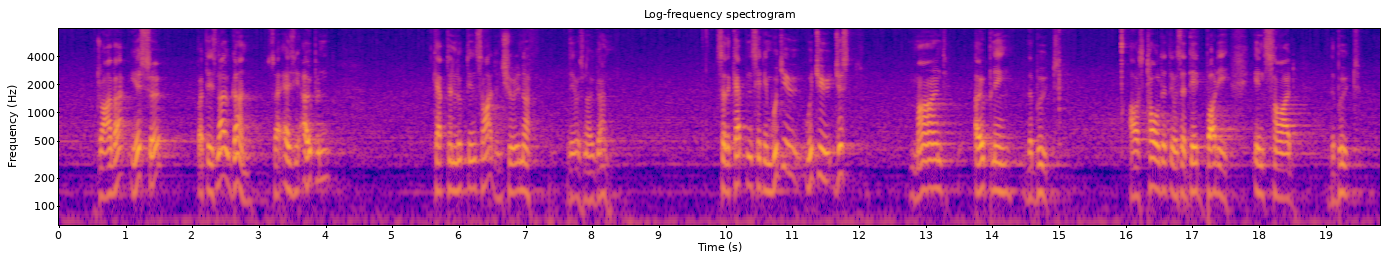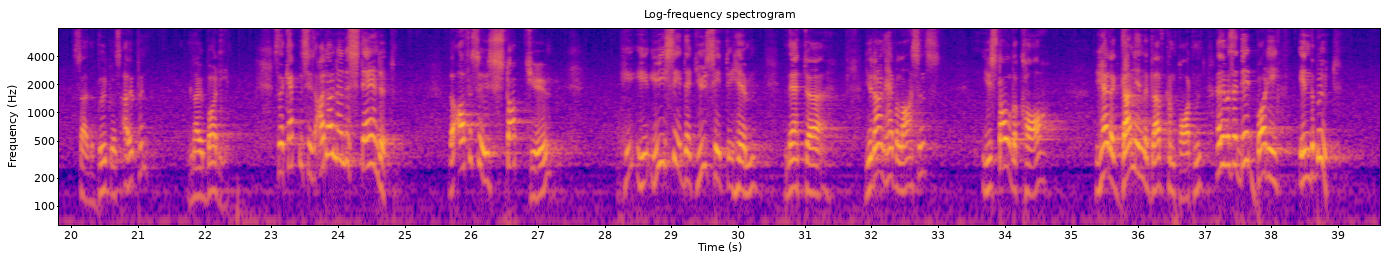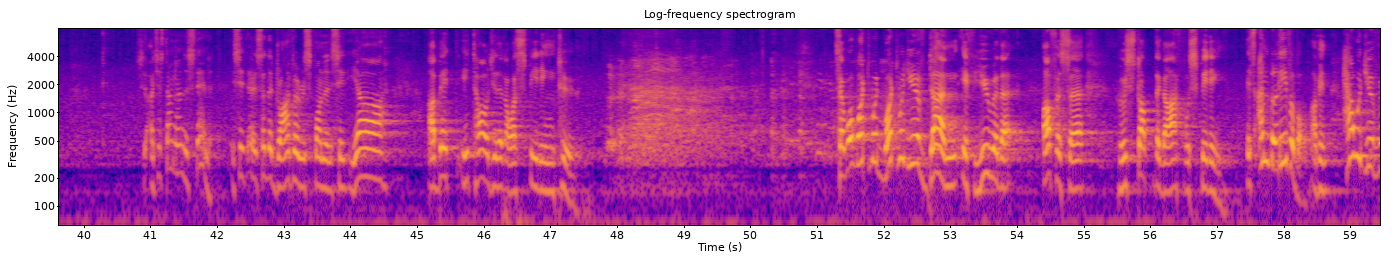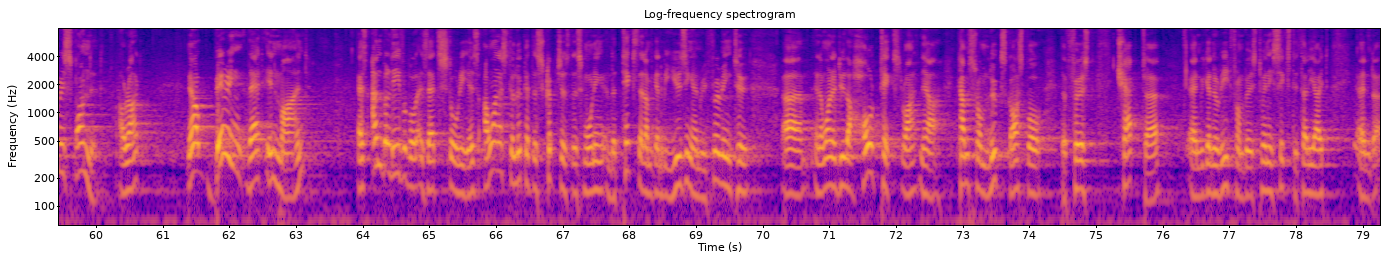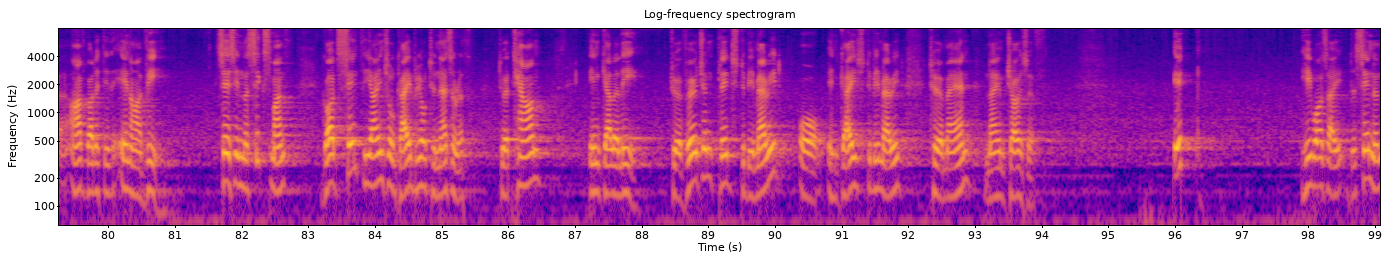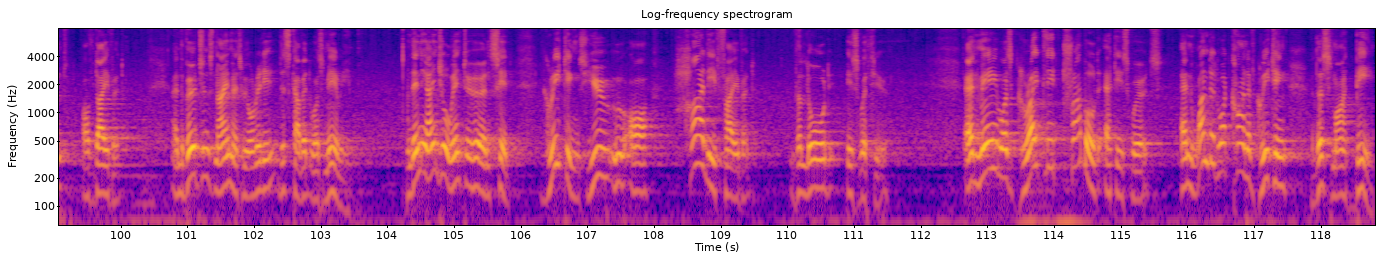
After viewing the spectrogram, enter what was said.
Driver, yes, sir but there's no gun. So as he opened, the captain looked inside, and sure enough, there was no gun. So the captain said to him, Would you, would you just mind opening the boot? I was told that there was a dead body inside the boot. So the boot was open, no body. So the captain says, I don't understand it. The officer who stopped you, he, he, he said that you said to him that. Uh, you don't have a license. You stole the car. You had a gun in the glove compartment. And there was a dead body in the boot. I just don't understand it. He said, uh, so the driver responded and said, Yeah, I bet he told you that I was speeding too. so, what, what, would, what would you have done if you were the officer who stopped the guy for speeding? It's unbelievable. I mean, how would you have responded? All right? Now, bearing that in mind, as unbelievable as that story is, I want us to look at the scriptures this morning and the text that I'm going to be using and referring to uh, and I want to do the whole text right now. It comes from Luke's Gospel, the first chapter, and we're going to read from verse 26 to 38, and uh, I've got it in the NIV. It says, In the sixth month, God sent the angel Gabriel to Nazareth, to a town in Galilee, to a virgin pledged to be married or engaged to be married to a man named Joseph. It, he was a descendant of David. And the virgin's name, as we already discovered, was Mary. And then the angel went to her and said, Greetings, you who are highly favored. The Lord is with you. And Mary was greatly troubled at his words and wondered what kind of greeting this might be.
